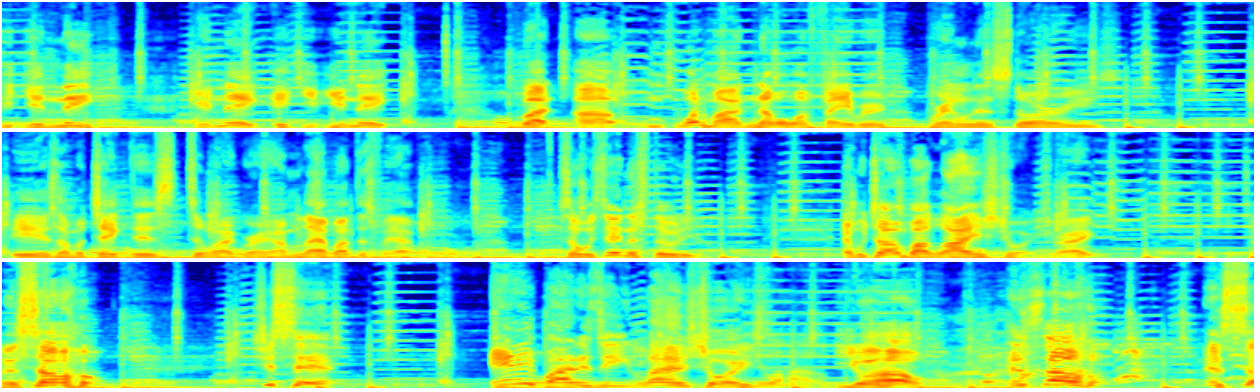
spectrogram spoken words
unique, unique, it- unique. But uh, one of my number one favorite Brennan stories is I'm gonna take this to my grave. I'm gonna laugh about this forever. So we sit in the studio, and we talking about Lion's Choice, right? And so she said, "Anybody's eating Lion's Choice, You a hoe. you a hoe. And so, and so,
